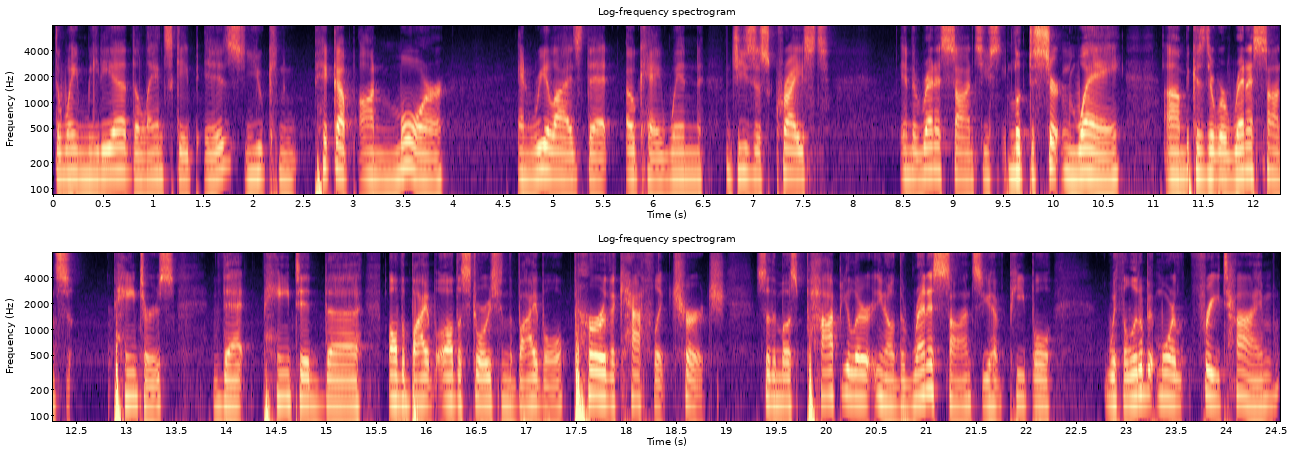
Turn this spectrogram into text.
the way media, the landscape is, you can pick up on more and realize that okay, when Jesus Christ in the Renaissance you looked a certain way um, because there were Renaissance painters that painted the all the Bible, all the stories from the Bible per the Catholic Church. So the most popular, you know, the Renaissance, you have people with a little bit more free time.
